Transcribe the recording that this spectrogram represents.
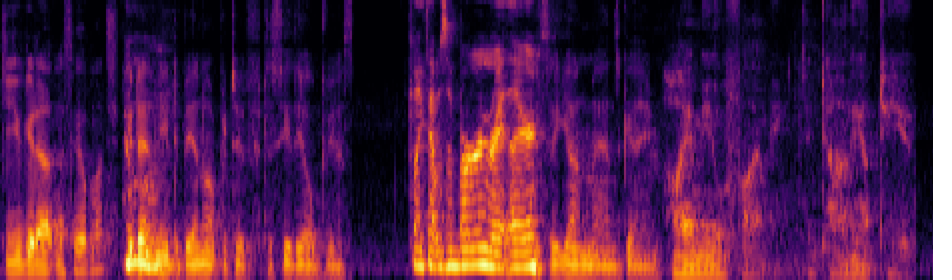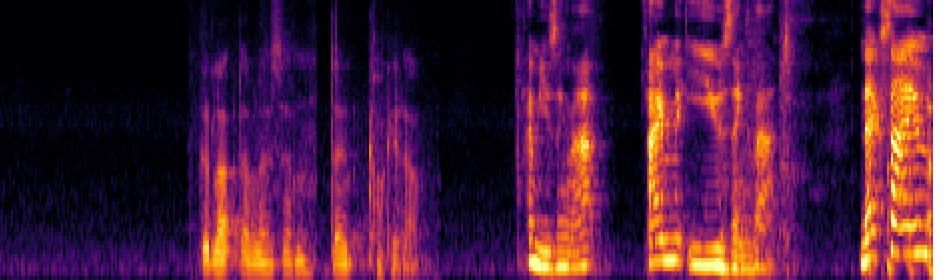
Do you get out in the field much? You Ooh. don't oh. need to be an operative to see the obvious. I feel like that was a burn right there. It's a young man's game. Hire me or fire me. It's entirely up to you. Good luck, 007. Don't cock it up. I'm using that. I'm using that. Next time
